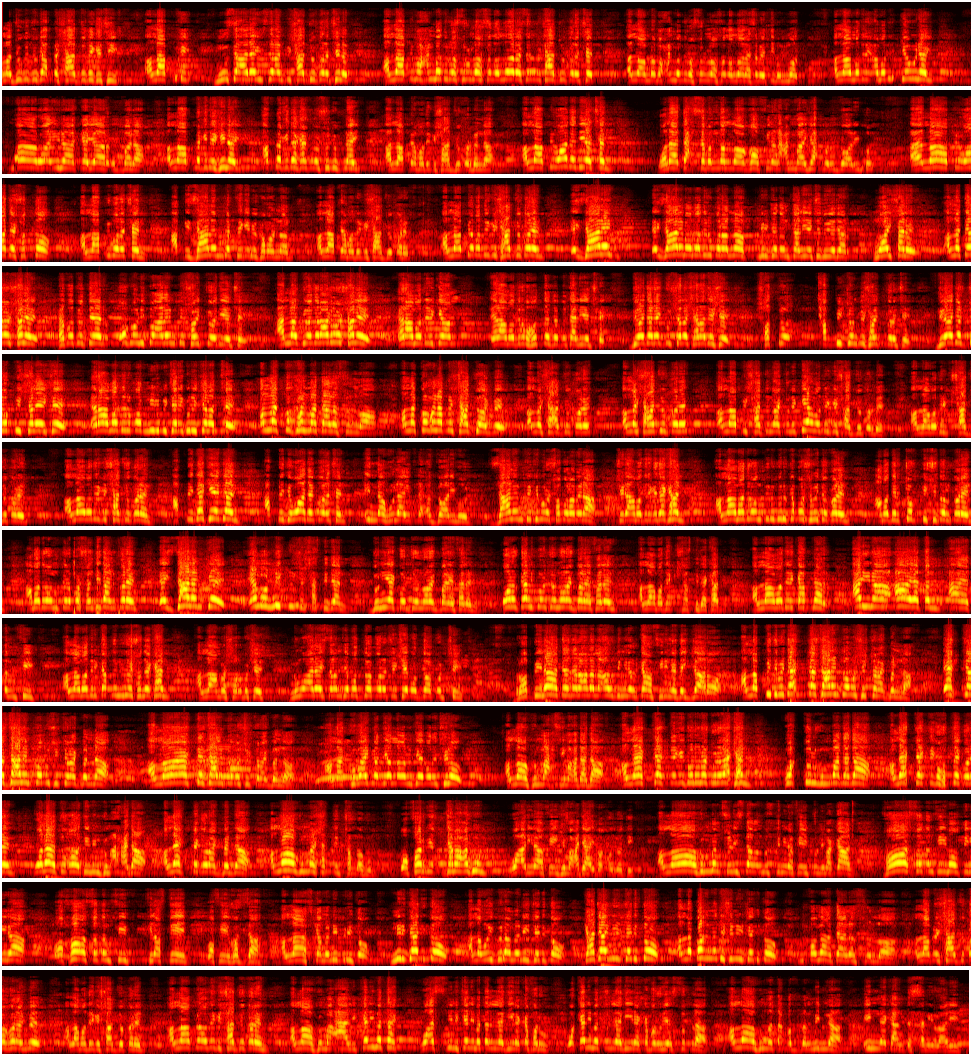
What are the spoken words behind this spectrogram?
আল্লাহ যুগে যুগে আপনার সাহায্য দেখেছি। আল্লাহ আপনি মুসা আলাহ ইসলামকে সাহায্য করেছিলেন। আল্লাহ আপনি মোহাম্মদ রসুল্লাহ সাল্লাহ আসলামকে সাহায্য করেছেন। আল্লাহ আমরা মোহাম্মদ রসুল্লাহ সাল্লাহ আসলাম এটি মোহাম্মদ আল্লাহ আমাদের আমাদের কেউ নাই। আল্লাহ আপনাকে দেখি নাই। আপনাকে দেখার কোনো সুযোগ নাই। আল্লাহ আপনি আমাদেরকে সাহায্য করবেন না। আল্লাহ আপনি ওয়াদা দিয়েছেন। যালিমুন আল্লাহ আপনি সত্য। আল্লাহ আপনি বলেছেন, আপনি জালেমদের থেকে আল্লাহ আপনি আমাদেরকে সাহায্য করেন। আল্লাহ আপনি আমাদেরকে সাহায্য করেন। এই জালেম এই জালেম আমাদের উপর আল্লাহ নির্যাতন চালিয়েছে দুই হাজার নয় সালে। আল্লাহ তেরো সালে হেফাজতের অগণিত আলেমকে শহীদ করে দিয়েছে। আল্লাহ দুই হাজার আঠারো সালে এরা আমাদেরকে এরা আমাদের হত্যা চালিয়েছে। দুই হাজার একুশ সালে সারা দেশে সতেরো, ছাব্বিশ জনকে শহীদ করেছে। দুই হাজার চব্বিশ সালে এসে এরা আমাদের উপর নির্বিচারে গুলি চালাচ্ছে। আল্লাহ কখন মাতা আল্লাহ আল্লাহ কখন আপনি সাহায্য আসবে? আল্লাহ সাহায্য করেন। আল্লাহ সাহায্য করেন। আল্লাহ আপনি সাহায্য না করলে কে আমাদেরকে সাহায্য করবে? আল্লাহ আমাদেরকে সাহায্য করেন। আল্লাহ আমাদেরকে সাহায্য করেন। আপনি দেখিয়ে দেন। আপনি যে ওয়াদা করেছেন যালিমুন জালেম জীবনে সফল হবে না। সেটা আমাদেরকে দেখান। আল্লাহ আমাদের অন্তরগুলোকে প্রশমিত করেন, আমাদের চোখকে শীতল করেন, আমাদের অন্তরে প্রশান্তি দান করেন। এই জালেমকে এমন নিকৃষ্ট শাস্তি দেন, দুনিয়া পর্যন্ত নরক বানিয়ে ফেলেন, পরকাল পর্যন্ত নরক বানিয়ে ফেলেন। আল্লাহ আমাদেরকে শাস্তি দেখান। আল্লাহ আমাদেরকে আপনার আরিনা আয়াতান আয়াতান ফিক। আল্লাহ আমাদেরকে আপনার নিজস্ব দেখান। আল্লাহ আমরা সর্বশেষ নূহ আলাইহিস সালাম যে বদুয়া করেছে, সে বদুয়া করছি। রব্বি লা তাযার আলাল আরদি মিনাল কাফিরিনা দাইয়ারা আল্লাহ পৃথিবীতে একটা জালেমকে অবশিষ্ট রাখবেন না। একটা জালেমকে অবশিষ্ট রাখবেন না আল্লাহ একটা জালেমকে অবশিষ্ট রাখবেন না আল্লাহ খুবাইব রাদিয়াল্লাহু আনহু যে বলেছিল আল্লাহ মাহসি মাদাদা আল্লাহ একটা একটাকে গণনা করে রাখেন ওয়াক্তুল গুম্বা দাদা আল্লাহ একটা একটাকে হত্যা করেন ওলা তুকাদি মিনকুম আহাদা আল্লাহ একটাকে রাখবেন না আল্লাহুম্মা শাত্তিত শামলাহুম وفرق جمعهم وارنا فيهم عجائب قدرتك اللهم انصر الاسلام والمسلمين في كل مكان خاصة في موطننا وخاصة في فلسطين وفي غزة আল্লাহ আজকে আমরা নিবৃত নির্যাতিত আল্লাহ ওইগুলো আমরা নির্যাতিত গাজায় নির্যাতিত আল্লাহ বাংলাদেশে নির্যাতিত কমাতে আলহামদুলিল্লাহ আল্লাহ আপনি সাহায্য কখন আসবে الله مدرك شاد جكرن الله أبنا مدرك شاد جكرن اللهم علي كلمتك وأسمي الكلمة الذين كفروا وكلمة الذين كفروا هي السفلى. اللهم تقبل منا. إنك أنت السميع العليم.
